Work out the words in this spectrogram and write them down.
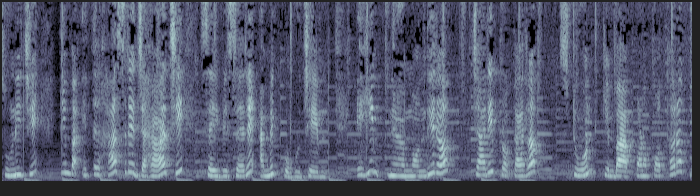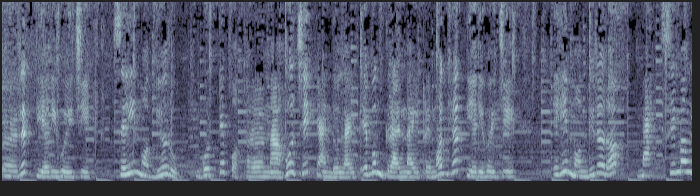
ଶୁଣିଛେ କିମ୍ବା ଇତିହାସରେ ଯାହା ଅଛି ସେଇ ବିଷୟରେ ଆମେ କହୁଛେ। ଏହି ଅ, ମନ୍ଦିର ଚାରି ପ୍ରକାରର ଷ୍ଟୋନ କିମ୍ବା ଆପଣ ପଥରରେ ତିଆରି ହୋଇଛି। ସେହି ମଧ୍ୟରୁ ଗୋଟେ ପଥରର ନାଁ ହେଉଛି କ୍ୟାଣ୍ଡୋଲାଇଟ୍ ଏବଂ ଗ୍ରାନାଇଟ୍ରେ ମଧ୍ୟ ତିଆରି ହୋଇଛି। ଏହି ମନ୍ଦିରର ମ୍ୟାକ୍ସିମମ୍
